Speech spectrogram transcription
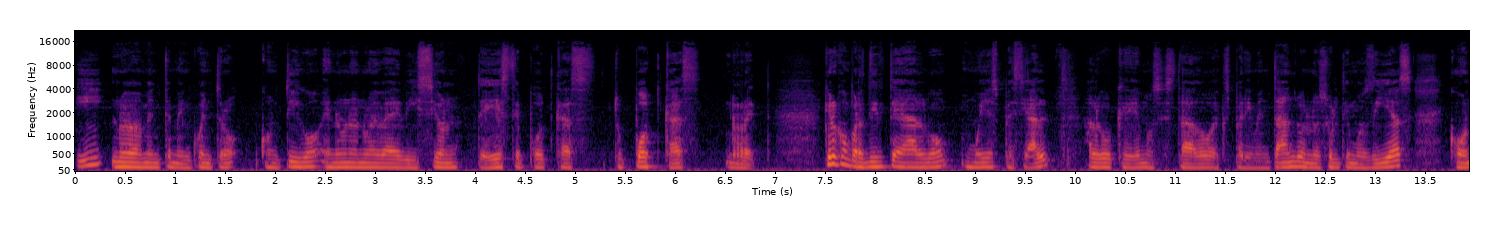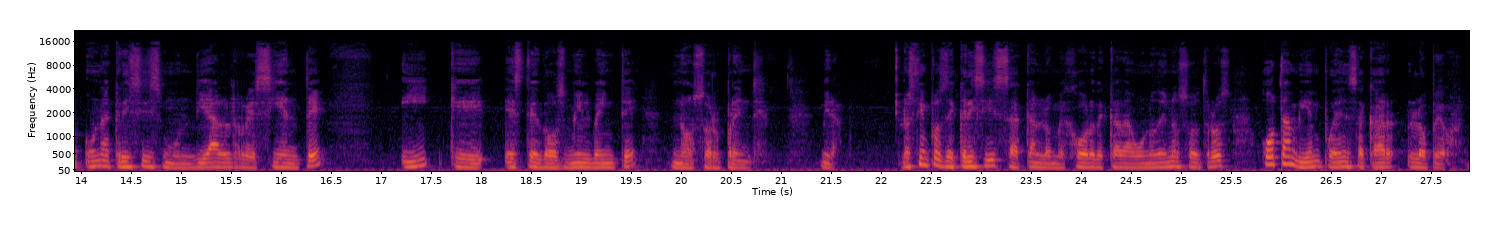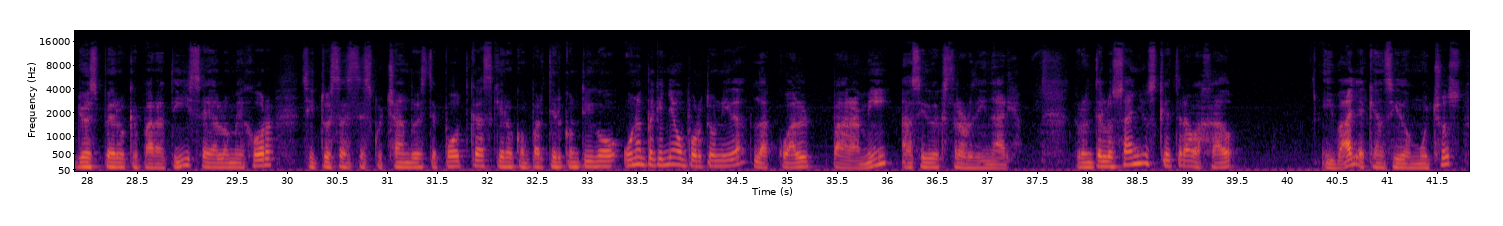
Y nuevamente me encuentro contigo en una nueva edición de este podcast, tu podcast Red. Quiero compartirte algo muy especial, algo que hemos estado experimentando en los últimos días con una crisis mundial reciente y que este 2020 nos sorprende. Mira, los tiempos de crisis sacan lo mejor de cada uno de nosotros o también pueden sacar lo peor. Yo espero que para ti sea lo mejor. Si tú estás escuchando este podcast, quiero compartir contigo una pequeña oportunidad, la cual para mí ha sido extraordinaria. Durante los años que he trabajado, y vaya que han sido muchos,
